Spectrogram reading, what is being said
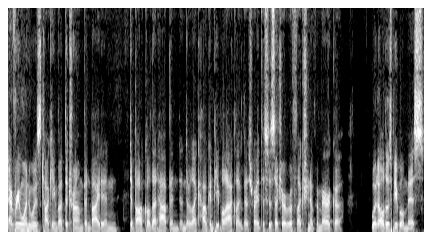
everyone was talking about the Trump and Biden debacle that happened, and they're like, "How can people act like this?" Right? This is such a reflection of America. What all those people miss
